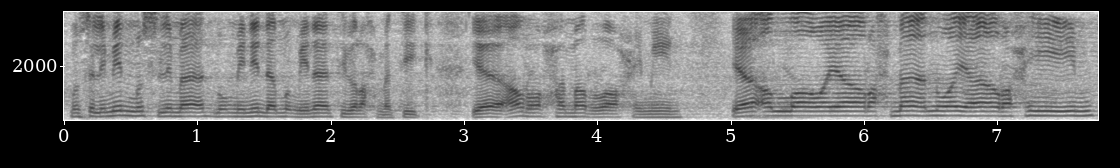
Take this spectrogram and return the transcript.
Muslimin muslimat, mukminin dan mukminat bi rahmatik ya arhamar rahimin. Ya Allah wa ya Rahman wa ya Rahim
